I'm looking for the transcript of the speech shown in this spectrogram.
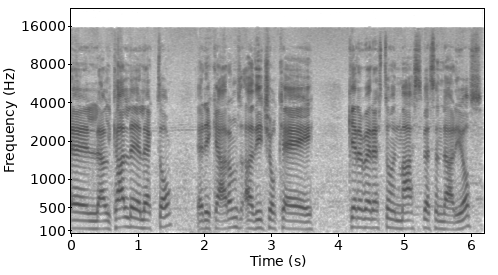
El alcalde electo, Eric Adams, ha dicho que quiere ver esto en más vecindarios.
